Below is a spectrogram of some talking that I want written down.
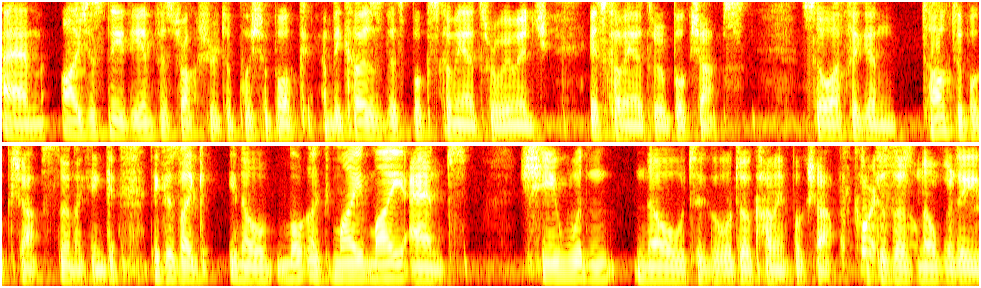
Um, I just need the infrastructure to push a book, and because this book's coming out through Image, it's coming out through bookshops. So if I can talk to bookshops, then I can get because, like you know, like my my aunt, she wouldn't know to go to a comic book shop Of course. because there's nobody,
